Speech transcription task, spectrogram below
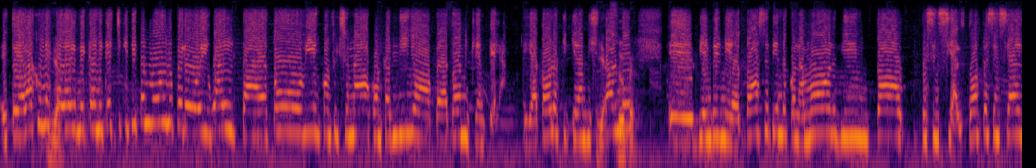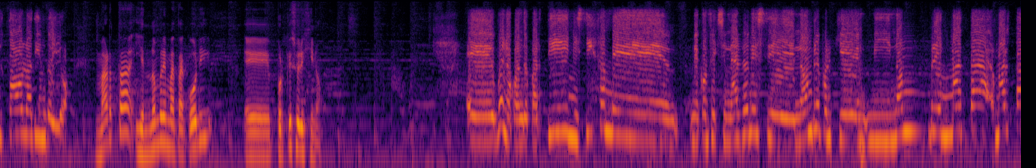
Estoy abajo en la escala de mecánica, es chiquitita el módulo, pero igual está todo bien confeccionado con cariño para toda mi clientela. Y a todos los que quieran visitarme, eh, bienvenido. Todo se atiende con amor, bien, todo presencial, todo es presencial, todo lo atiendo yo. Marta, ¿y el nombre Matacori, eh, por qué se originó? Eh, bueno, cuando partí, mis hijas me, me confeccionaron ese nombre porque mi nombre es Mata, Marta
